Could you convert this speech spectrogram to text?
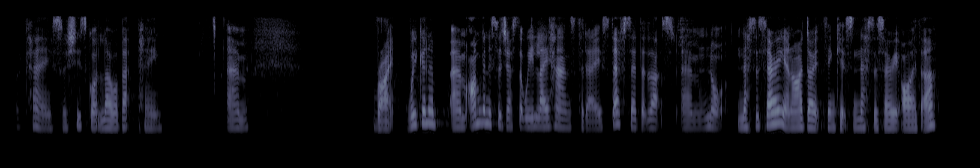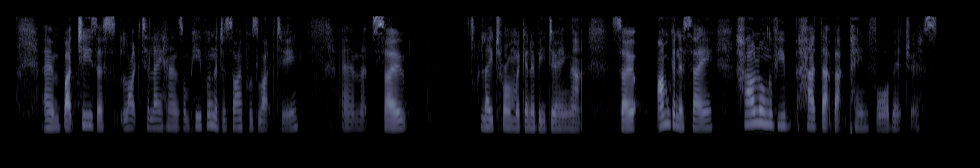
Okay, so she's got lower back pain. Um, Right, we're gonna. Um, I'm going to suggest that we lay hands today. Steph said that that's um, not necessary, and I don't think it's necessary either. Um, but Jesus liked to lay hands on people, and the disciples like to. Um, so later on, we're going to be doing that. So I'm going to say, how long have you had that back pain for, Beatrice?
